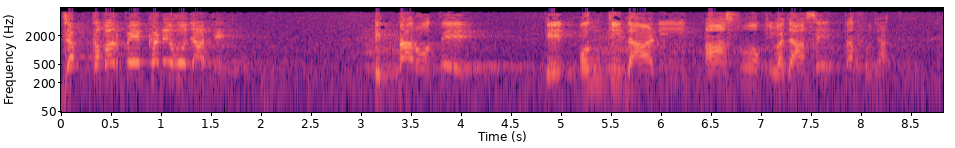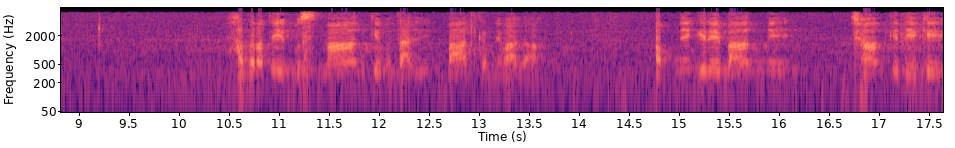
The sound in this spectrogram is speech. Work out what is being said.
جب قبر پہ کھڑے ہو جاتے اتنا روتے کہ ان کی داڑھی آنسو کی وجہ سے تر ہو جاتی حضرت عثمان کے متعلق بات کرنے والا اپنے گرے باندھ میں جھانک کے دیکھے،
